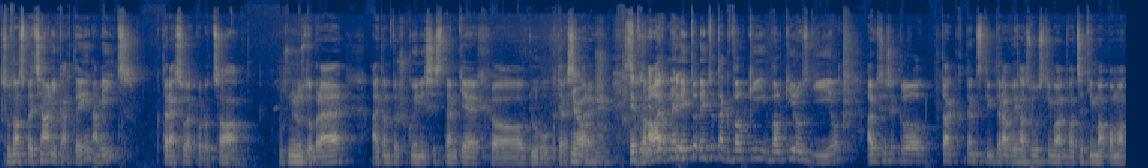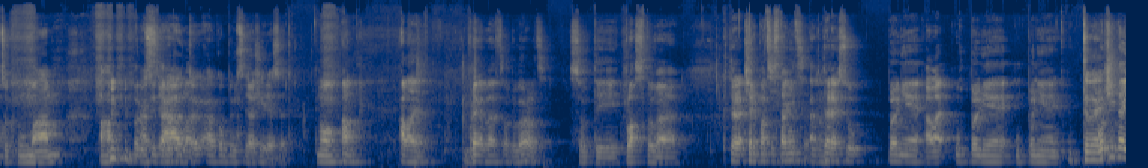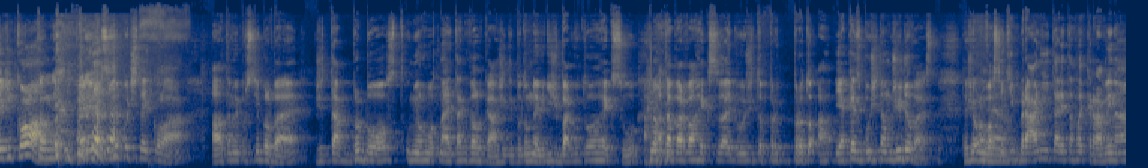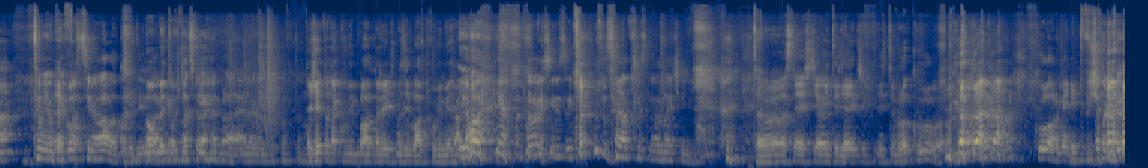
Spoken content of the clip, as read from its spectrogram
jsou tam speciální karty navíc, které jsou jako docela plus minus dobré a je tam trošku jiný systém těch uh, dluhů, které si bereš. no. Je to- Ale ne, není, to, to tak velký, velký rozdíl, abych si řekl, tak ten Steam teda vyhazuju s těma 20 mapama, co k tomu mám a beru si tady a, tohle. to, a koupím si dalších 10. No, A, ale v Railways of the World jsou ty plastové které, čerpací stanice. které jsou úplně, ale úplně, úplně To je, Počítají ti kola. to mě Ale ne, že se počítají kola, ale tam je prostě blbé, že ta blbost umělohmotná je tak velká, že ty potom nevidíš barvu toho hexu a ta barva hexu je důležitá pro, pro to, a jaké zboží tam můžeš dovést. Takže on vlastně ti brání tady tahle kravina. to mě úplně Jako- fascinovalo. Tady ty No, velké mě to vždycky- jako v tom. Takže je to takový blood rage mezi vládkovými hrami. Jo, jo, to myslím si, že to docela přesné označení. To bylo vlastně ještě oni to dělali dřív, když to bylo cool. No, no, no. cool or mini. Víš, kolik by,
